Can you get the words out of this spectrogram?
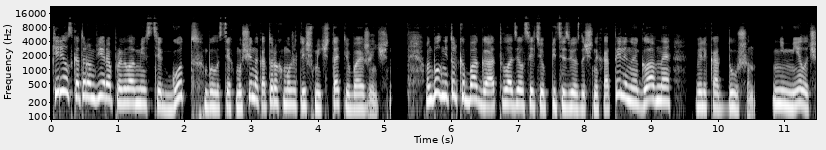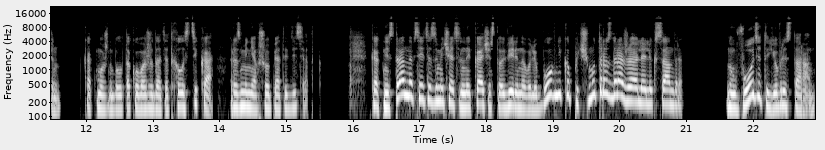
Кирилл, с которым Вера провела вместе год, был из тех мужчин, о которых может лишь мечтать любая женщина. Он был не только богат, владел сетью пятизвездочных отелей, но и, главное, великодушен, не мелочен, как можно было такого ожидать от холостяка, разменявшего пятый десяток. Как ни странно, все эти замечательные качества веренного любовника почему-то раздражали Александра. Ну, водит ее в рестораны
